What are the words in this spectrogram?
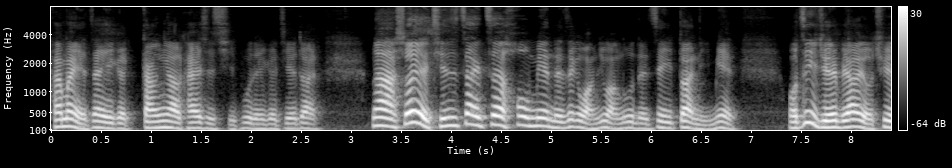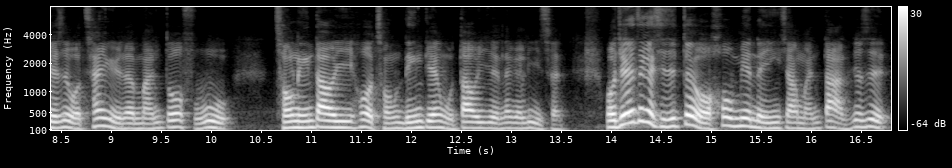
拍卖也在一个刚要开始起步的一个阶段。那所以其实在这后面的这个网际网络的这一段里面，我自己觉得比较有趣的是，我参与了蛮多服务从零到一或从零点五到一的那个历程。我觉得这个其实对我后面的影响蛮大的，就是。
